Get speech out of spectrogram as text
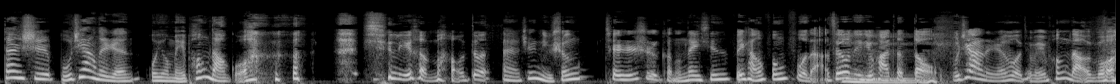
但是不这样的人，我又没碰到过。心里很矛盾。哎呀，这个女生确实是可能内心非常丰富的。最后那句话特逗，不这样的人我就没碰到过，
